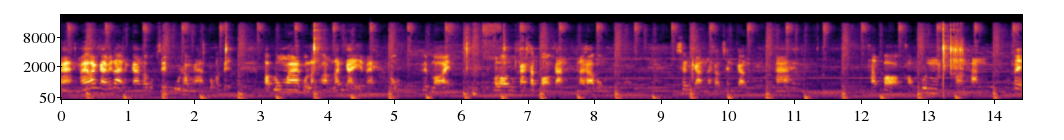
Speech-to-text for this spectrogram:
อ่าไม่ร่างกายไม่ได้เหมือนกัน ระบบเซฟคู่ทำงานปกติ ปรับลงมากดหลังอ่อนร่างกายเห็นไหมลบเรียบร้อย มาลองดูการคัดปอกกันนะครับผม เช่นกันนะครับ เช่นกัน อ่า คัดปอกของคุณพรพันเฮ้ย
